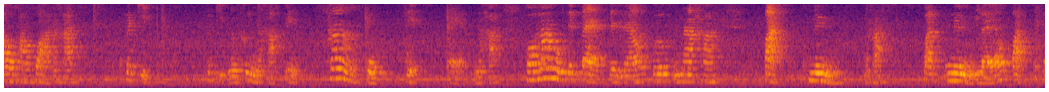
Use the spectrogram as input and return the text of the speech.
เอาขาขวานะคะสะกิดสะกิดมันขึ้นนะคะ เป็นห้าหกเจ็ดแปดนะคะ พอห้าหกเจ็ดแปดเสร็จแล้วปุ๊บนะคะ ปัดหนึ่งนะคะ ปัดหนึ่งแล้วปัดส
